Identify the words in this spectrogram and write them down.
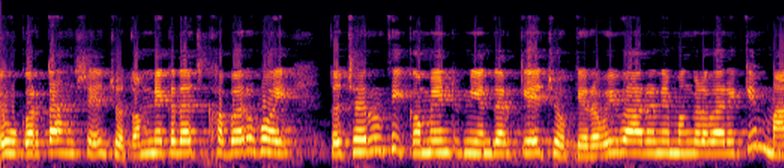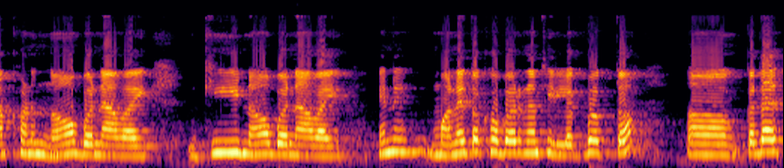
એવું કરતા હશે? જો તમને કદાચ ખબર હોય, તો જરૂરથી કમેન્ટની અંદર કહેજો કે રવિવાર અને મંગળવારે કેમ માખણ ન બનાવાય, ઘી ન બનાવાય? એને મને તો ખબર નથી. લગભગ તો કદાચ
